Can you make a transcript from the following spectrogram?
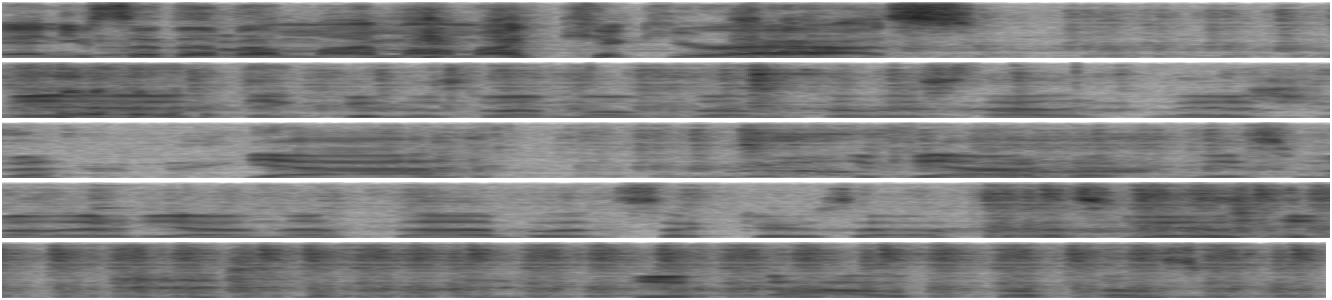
Man, you yeah, said that about uh, my mom, I'd kick your ass. Yeah, thank goodness my mom doesn't understand English, but yeah. If you are his mother, you are not a bloodsucker, so that's good. you have problems.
